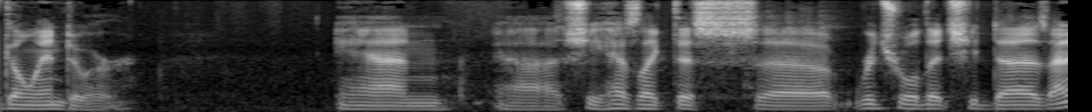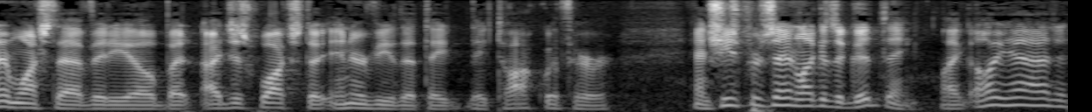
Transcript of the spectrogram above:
go into her and uh, she has like this uh, ritual that she does. I didn't watch that video, but I just watched the interview that they they talk with her, and she's presenting like it's a good thing, like oh yeah,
